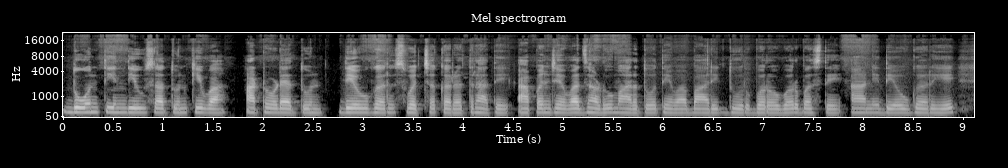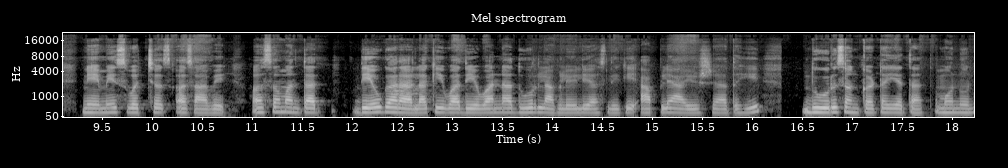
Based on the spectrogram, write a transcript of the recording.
दोन तीन दिवसातून किंवा आठवड्यातून देवघर स्वच्छ करत राहते. आपण जेव्हा झाडू मारतो तेव्हा बारीक धूर बरोबर बसते आणि देवघर हे नेहमी स्वच्छच असावे. असं म्हणतात देवघराला किंवा देवांना धूर लागलेली असली की आपल्या आयुष्यातही धूर संकट येतात. म्हणून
